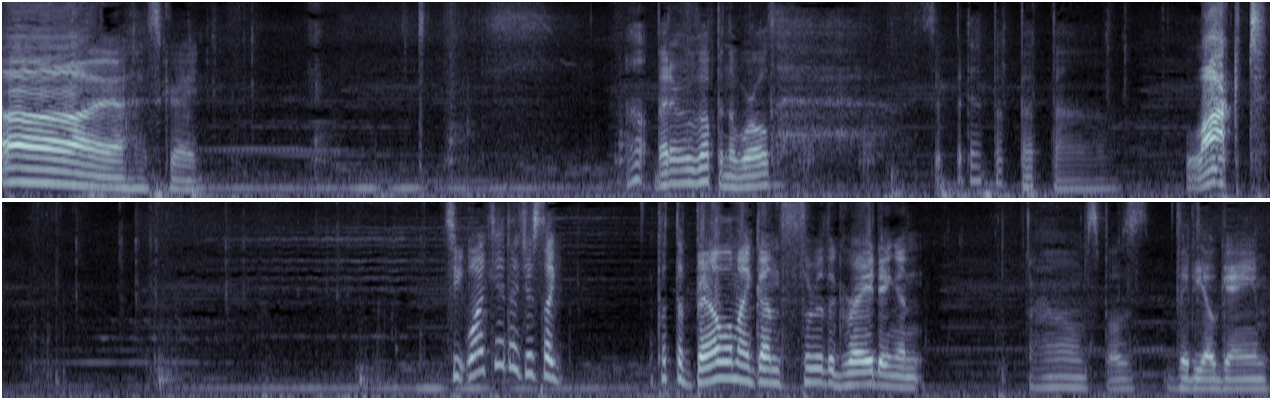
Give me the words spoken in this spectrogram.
Oh, yeah, that's great. Oh, better move up in the world. Locked! See, why can't I just, like, put the barrel of my gun through the grating and... Oh, I suppose video game.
